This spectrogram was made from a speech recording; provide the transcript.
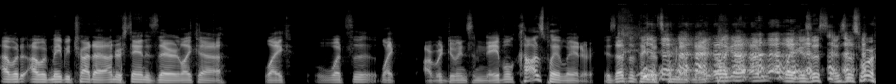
I would I would maybe try to understand is there like a like what's the like are we doing some naval cosplay later? Is that the thing that's coming up next? Like, I, I'm, like is this is this where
